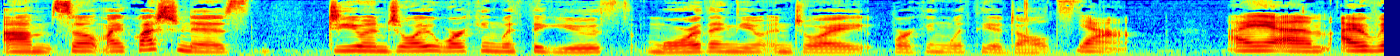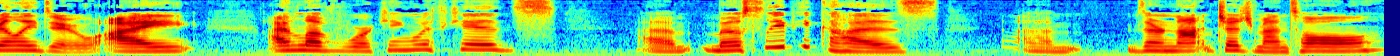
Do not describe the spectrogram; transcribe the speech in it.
Um, so my question is, do you enjoy working with the youth more than you enjoy working with the adults? Yeah, I um I really do. I I love working with kids. Um, mostly because um, they're not judgmental.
